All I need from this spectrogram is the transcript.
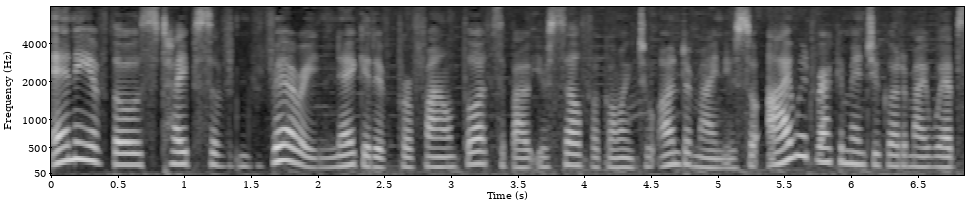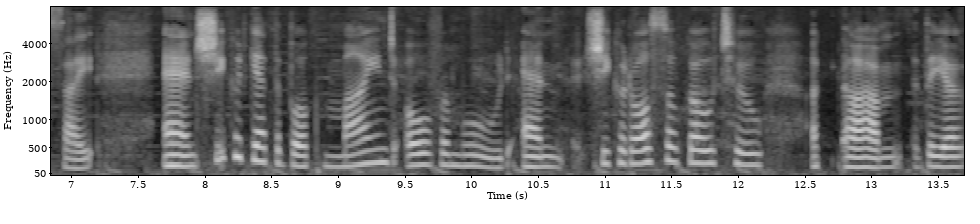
any of those types of very negative, profound thoughts about yourself are going to undermine you. So I would recommend you go to my website, and she could get the book Mind Over Mood, and she could also go to a, um, the uh,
